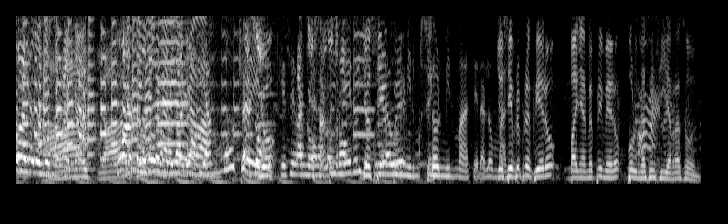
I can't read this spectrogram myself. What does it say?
¿Cuál de los dos arranca? ¿Cuál de los dos horario de arranca? trabajo. Hacía mucho Eso. eso, que se bañara primero y Yo yo, pudiera siempre- dormir, Sí. dormir más, era lo Yo máximo. siempre prefiero bañarme primero por una sencilla razón.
